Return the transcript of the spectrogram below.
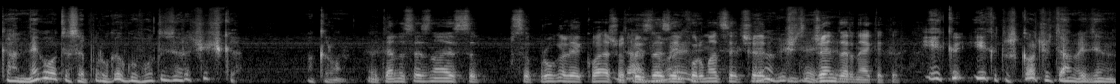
Каза, неговата съпруга го води за ръчичка. Макрон. Е, Тя не се знае съ, съпруга ли е коя, защото Да, излезе добре. информация, че е джендър някакъв. И, и като скочи там един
